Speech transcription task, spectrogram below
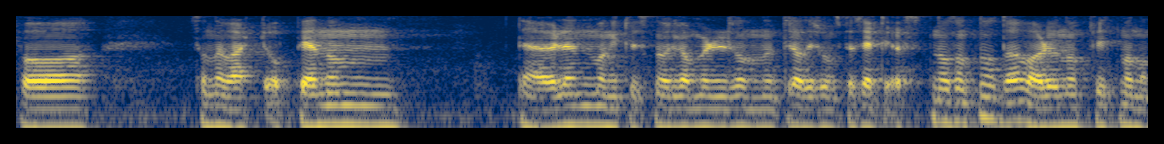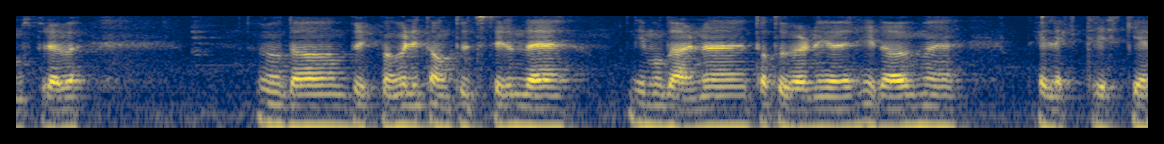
på sånn det har vært opp igjennom Det er vel en mange tusen år gammel sånn tradisjon, spesielt i Østen og sånt nå. Da var det jo nok litt manndomsprøve. Og da brukte man vel litt annet utstyr enn det de moderne tatovørene gjør i dag, med elektriske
